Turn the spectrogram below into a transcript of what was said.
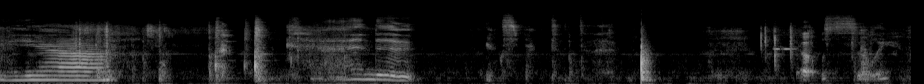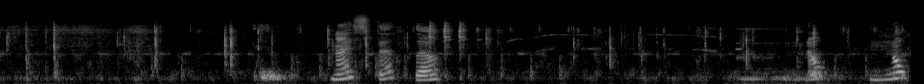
Yeah. Kinda expected that. That was silly. Nice death though. Nope. Nope.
